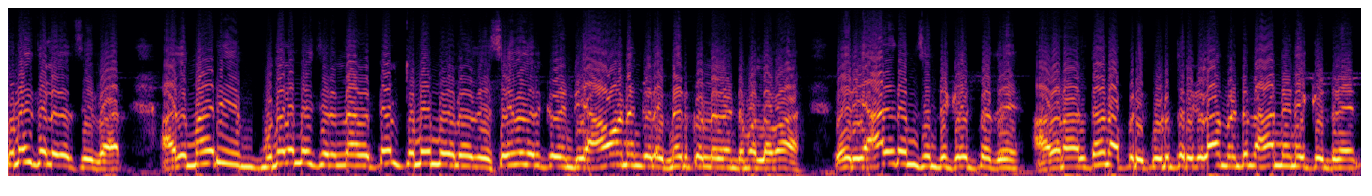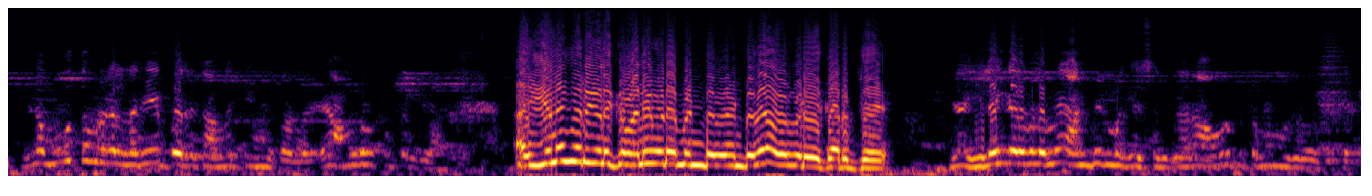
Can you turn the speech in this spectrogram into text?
துணைத் தலைவர் செய்வார். அது மாதிரி முதலமைச்சர் இல்லாவிட்டால் துணை முதல்வர் செய்வதற்கு வேண்டிய ஆவணங்களை மேற்கொள்ள வேண்டும் அல்லவா? வேறு யாரிடம் சென்று கேட்பது? அதனால் தான் அப்படி கொடுத்திருக்கலாம் என்று நான் நினைக்கின்றேன். இளைஞர்களுக்கு வழிவிட வேண்டும் என்பது அவர்களுடைய கருத்து. இளைஞர்களுமே அன்பின் மகேஷ் இருக்காரு அவருக்கு துணை முதல்வர் இருக்காரு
